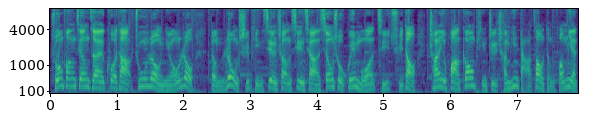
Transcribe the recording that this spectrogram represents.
双方将在扩大猪肉、牛肉等肉食品线上线下销售规模及渠道、差异化高品质产品打造等方面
